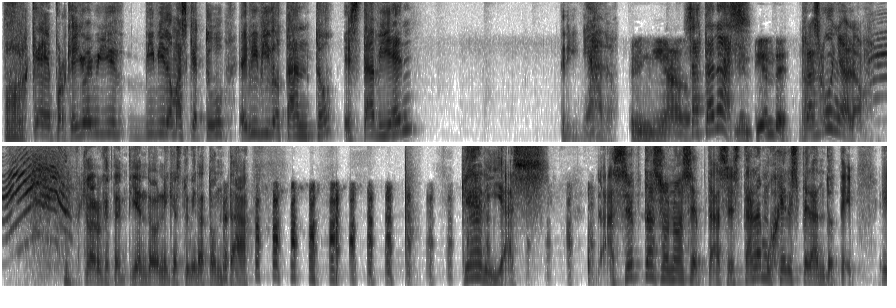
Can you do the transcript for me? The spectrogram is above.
¿Por qué? Porque yo he vi- vivido más que tú, he vivido tanto, ¿está bien? Trineado. Trineado. ¡Satanás! ¿Me entiende? ¡Rasguñalo! Claro que te entiendo, ni que estuviera tonta. ¿Qué harías? ¿Aceptas o no aceptas? Está la mujer esperándote. Eh,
